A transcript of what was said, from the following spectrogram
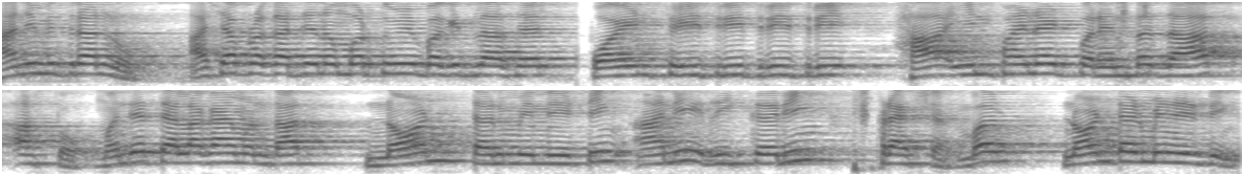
आणि मित्रांनो अशा प्रकारचे नंबर तुम्ही बघितला असेल point three three three three हा इन्फायनाईट पर्यंत जात असतो. म्हणजे त्याला काय म्हणतात? नॉन टर्मिनेटिंग आणि रिकरिंग फ्रॅक्शन बर? नॉन टर्मिनेटिंग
